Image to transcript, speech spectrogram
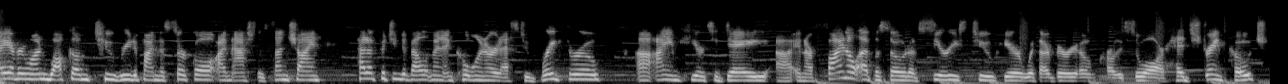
Hi, everyone. Welcome to Redefine the Circle. I'm Ashley Sunshine head of pitching development and co-owner at S2 Breakthrough. Uh, I am here today uh, in our final episode of Series 2 here with our very own Karli Sewell, our head strength coach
